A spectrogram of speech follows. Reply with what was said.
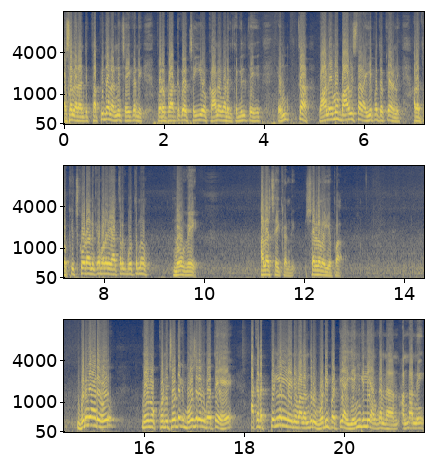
అసలు అలాంటి తప్పిదాలన్నీ చేయకండి. పొరపాటుగా చెయ్యో కాలో వాళ్ళకి తగిలితే ఎంత వాళ్ళేమో భావిస్తారు అయ్యప్ప తొక్కారని. అలా తొక్కించుకోవడానికే మనం యాత్రకు పోతున్నాం? నో వే అలా చేయకండి. శరణం అయ్యప్ప. గురుగారు మేము కొన్ని చోటకి భోజనం పోతే అక్కడ పిల్లలు లేని వాళ్ళందరూ ఒడిపట్టి ఆ ఎంగిలి అంగన్న అన్నాన్ని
